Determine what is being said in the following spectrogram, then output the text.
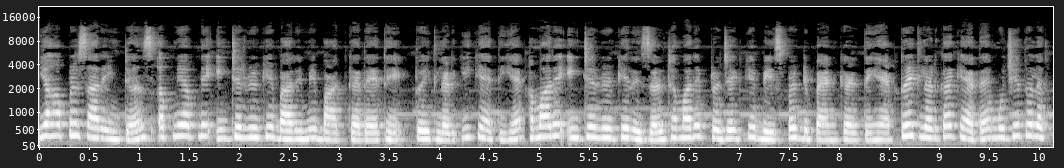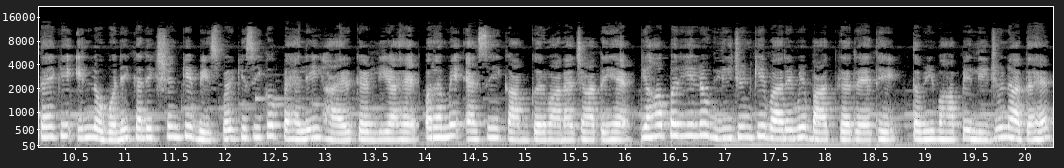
यहाँ पर सारे इंटर्न्स अपने अपने इंटरव्यू के बारे में बात कर रहे थे। तो एक लड़की कहती है, हमारे इंटरव्यू के रिज़ल्ट हमारे प्रोजेक्ट के बेस पर डिपेंड करते हैं। तो एक लड़का कहता है, मुझे तो लगता है की इन लोगों ने कनेक्शन के बेस पर किसी को पहले ही हायर कर लिया है और हमें ऐसे ही काम करवाना चाहते है। यहाँ पर ये लोग लीजुन के बारे में बात कर रहे थे। तभी वहाँ पे लीजुन आता है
